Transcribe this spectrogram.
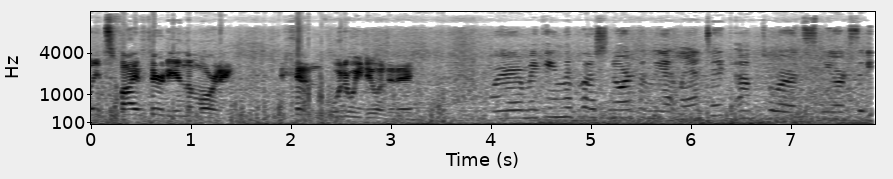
Well, it's 5.30 in the morning, and what are we doing today? We're making the push north of the Atlantic up towards New York City.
